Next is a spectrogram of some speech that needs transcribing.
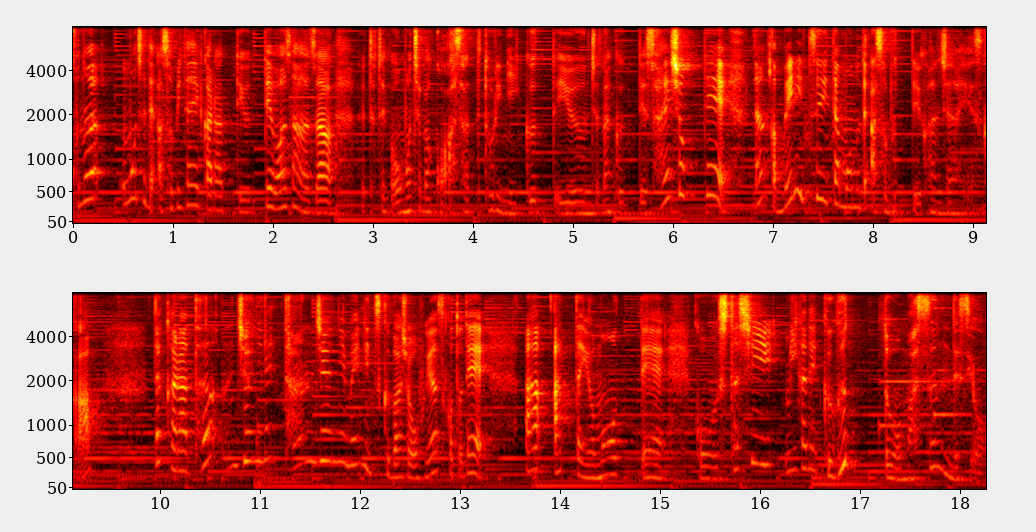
このおもちゃで遊びたいからって言ってわざわざ例えばおもちゃ箱をあさって取りに行くっていうんじゃなくって最初ってなんか目についたもので遊ぶっていう感じじゃないですか？だから単純にね単純に目につく場所を増やすことでああったよもうってこう親しみがねググっと増すんですよ。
